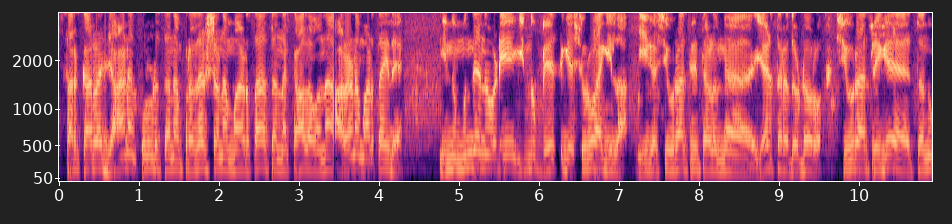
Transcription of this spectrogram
ಸರ್ಕಾರ ಜಾಣ ಕುರುಡುತನ ಪ್ರದರ್ಶನ ಮಾಡ್ತಾ ತನ್ನ ಕಾಲವನ್ನ ಹರಣ ಮಾಡ್ತಾ ಇದೆ. ಇನ್ನು ಮುಂದೆ ನೋಡಿ, ಇನ್ನು ಬೇಸಿಗೆ ಶುರು ಆಗಿಲ್ಲ ಈಗ ಶಿವರಾತ್ರಿ ತಳನ ಹೇಳ್ತಾರೆ ದೊಡ್ಡವರು, ಶಿವರಾತ್ರಿಗೆ ತನು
